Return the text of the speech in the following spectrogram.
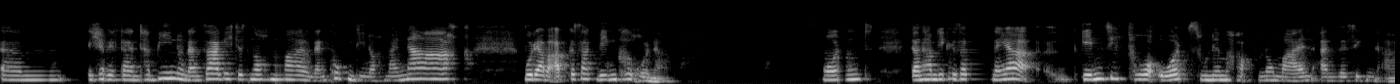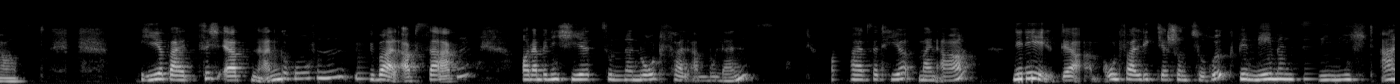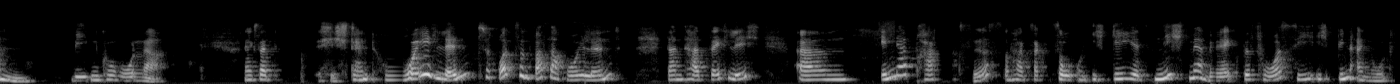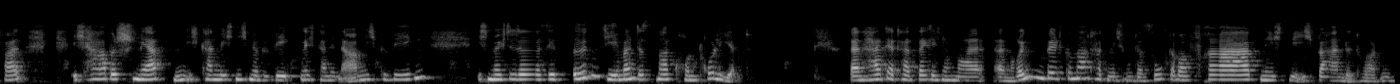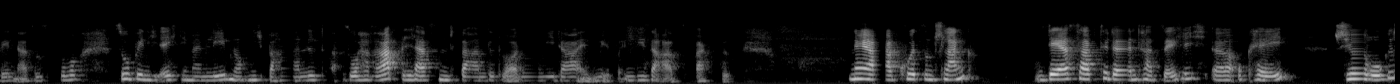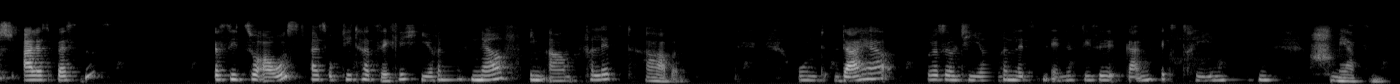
Ähm, ich habe jetzt einen Termin und dann sage ich das nochmal und dann gucken die nochmal nach. Wurde aber abgesagt wegen Corona. Und dann haben die gesagt, naja, gehen Sie vor Ort zu einem normalen ansässigen Arzt hier bei zig Ärzten angerufen, überall Absagen. Und dann bin ich hier zu einer Notfallambulanz und habe gesagt, hier, mein Arm, nee, nee, der Unfall liegt ja schon zurück, wir nehmen sie nicht an, wegen Corona. Dann habe ich gesagt, ich stand heulend, Rotz und Wasser heulend, dann tatsächlich ähm, in der Praxis und habe gesagt, so, und ich gehe jetzt nicht mehr weg, bevor Sie, ich bin ein Notfall, ich habe Schmerzen, ich kann mich nicht mehr bewegen, ich kann den Arm nicht bewegen. Ich möchte, dass jetzt irgendjemand das mal kontrolliert. Dann hat er tatsächlich nochmal ein Röntgenbild gemacht, hat mich untersucht, aber fragt nicht, wie ich behandelt worden bin. Also so, so bin ich echt in meinem Leben noch nicht behandelt, so herablassend behandelt worden wie da in, in dieser Arztpraxis. Naja, kurz und schlank. Der sagte dann tatsächlich, äh, okay, chirurgisch alles bestens. Es sieht so aus, als ob die tatsächlich ihren Nerv im Arm verletzt haben. Und daher resultieren letzten Endes diese ganz extremsten Schmerzen.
